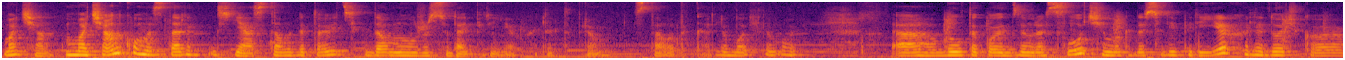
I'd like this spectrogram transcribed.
мочан. Мочанку мы стали, я стала готовить, когда мы уже сюда переехали. Это прям стала такая любовь-любовь. А, был такой один раз случай, мы когда сюда переехали, дочка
